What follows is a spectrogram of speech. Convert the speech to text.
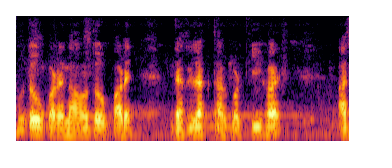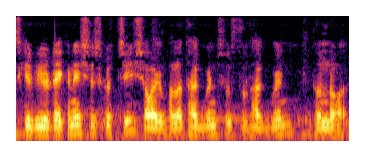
হতেও পারে না, হতেও পারে। দেখা যাক তারপর কি হয়। আজকের ভিডিওটা এখানেই শেষ করছি। সবাই ভালো থাকবেন, সুস্থ থাকবেন। ধন্যবাদ।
